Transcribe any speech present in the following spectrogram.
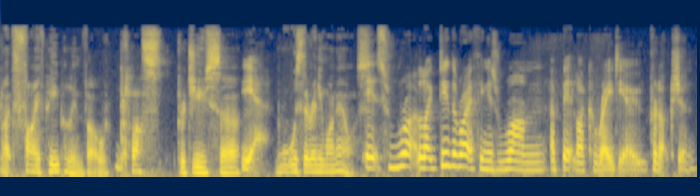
like five people involved, plus producer. Yeah. Was there anyone else? It's like Do the Right Thing is run a bit like a radio production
